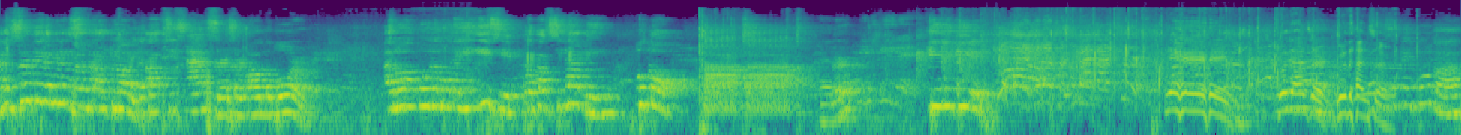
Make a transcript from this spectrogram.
Nag-survey kami ng isang daang Pinoy. The top six answers are on the board. Ano ang una mong naiisip kapag sinabing puto? Heather? Kilikili. Yay! Good answer. Good answer. Sabi po ba,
